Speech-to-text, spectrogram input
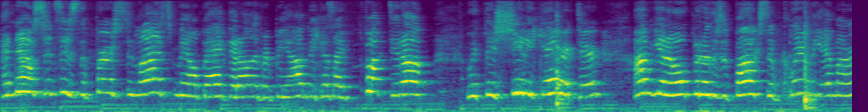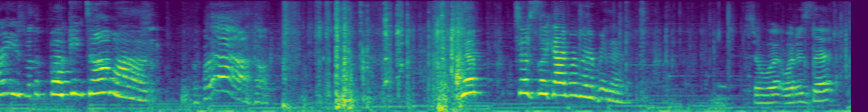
And now, since it's the first and last mailbag that I'll ever be on because I fucked it up with this shitty character, I'm gonna open up this box of clearly MREs with a fucking tomahawk. Wow. Yep, just like I remember them. So what? What is that?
